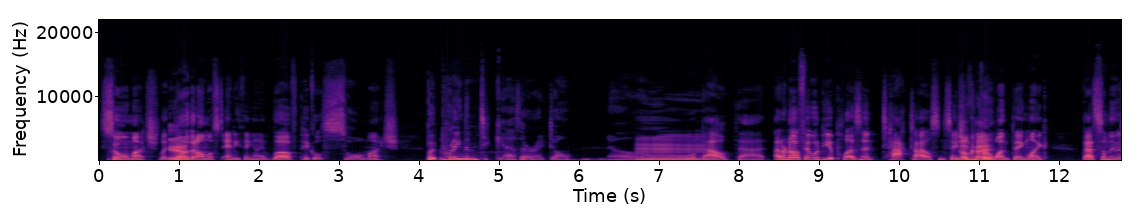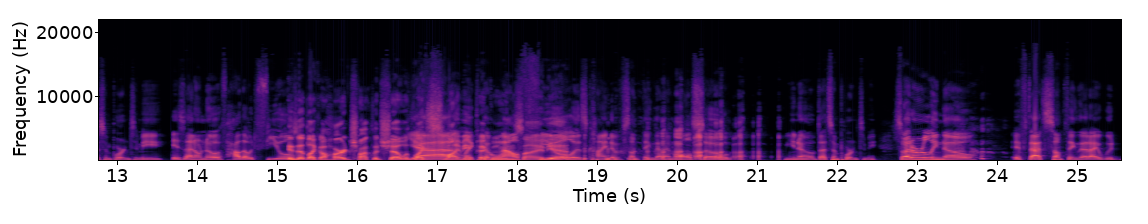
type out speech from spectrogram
so much, like Yeah. more than almost anything, and I love pickles so much. But putting them together, I don't know Hmm. about that. I don't know if it would be a pleasant tactile sensation Okay. for one thing. Like that's something that's important to me. Is I don't know if how that would feel. Is it like a hard chocolate shell with yeah, like slimy the pickle mouth inside? feel yeah. is kind of something that I'm also, you know, that's important to me. So I don't really know if that's something that I would,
